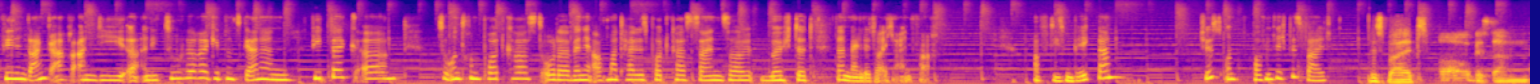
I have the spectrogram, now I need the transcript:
Vielen Dank auch an die, äh, an die Zuhörer. Gebt uns gerne ein Feedback äh, zu unserem Podcast oder wenn ihr auch mal Teil des Podcasts sein soll, möchtet, dann meldet euch einfach. Auf diesem Weg dann. Tschüss und hoffentlich bis bald. Bis bald. Oh, bis dann.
